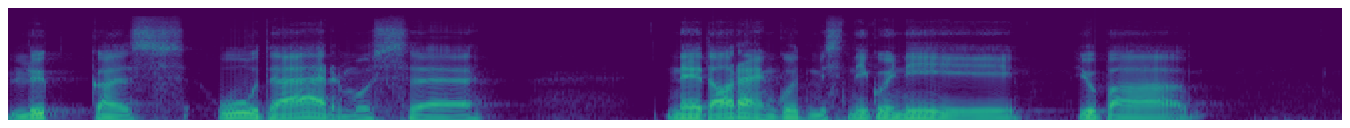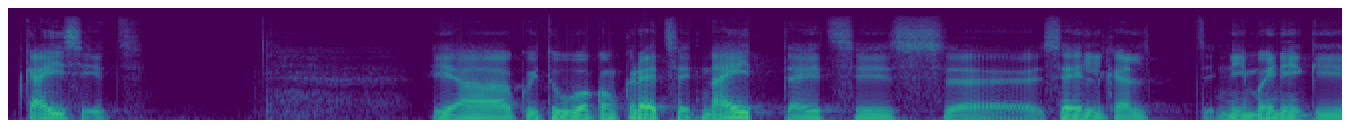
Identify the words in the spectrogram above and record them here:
lükkas uude äärmusse need arengud, mis niikuinii juba käisid ja kui tuua konkreetseid näiteid, siis äh, selgelt nii mõnigi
